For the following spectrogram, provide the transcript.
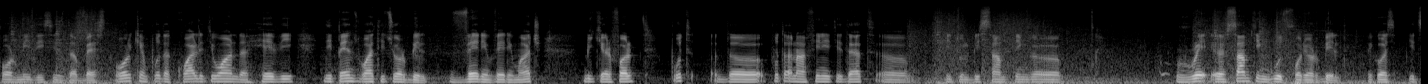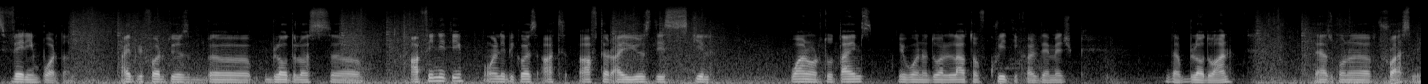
for me this is the best. Or you can put a quality one the heavy depends what is your build. Very very much. Be careful. Put the put an affinity that uh, it will be something uh, uh, something good for your build because it's very important. I prefer to use uh, blood loss uh, affinity only because at, after I use this skill one or two times you're gonna do a lot of critical damage. The blood one that's gonna trust me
